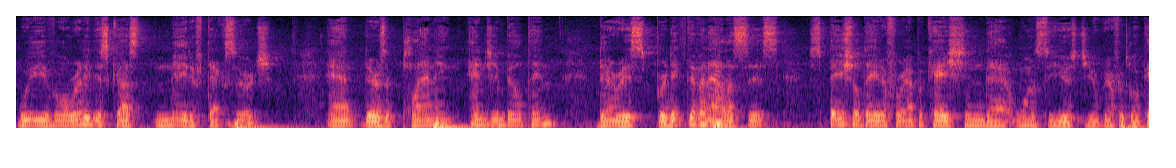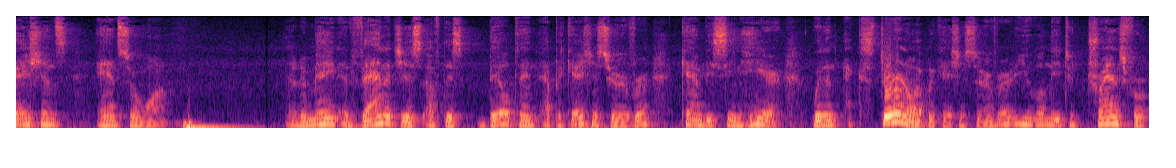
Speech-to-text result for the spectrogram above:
We've already discussed native text search, and there's a planning engine built in. There is predictive analysis, spatial data for application that wants to use geographic locations, and so on. The main advantages of this built-in application server can be seen here. With an external application server, you will need to transfer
